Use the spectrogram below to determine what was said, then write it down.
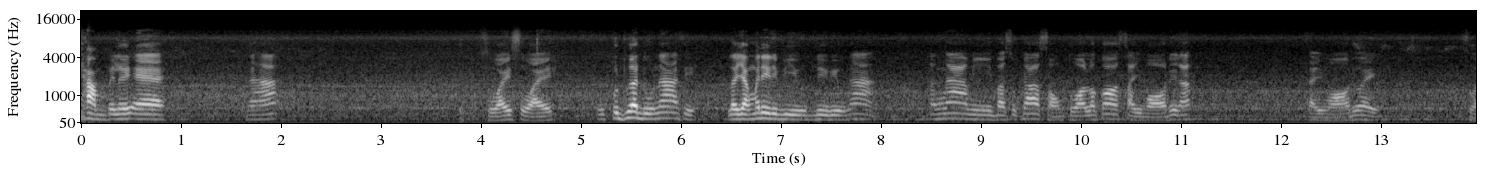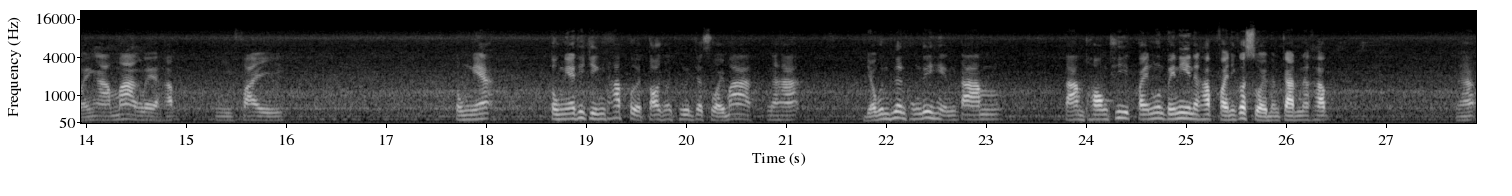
ฉ่ำไปเลยแอร์นะฮะสวยสวยเพื่อนๆดูหน้าสิ เรายังไม่ได้รีวิวรีวิวหน้า ข้างหน้ามีบาซูก้าสองตัวแล้วก็ใส่วอด้วยนะ ใส่วอด้วย สวยงามมากเลยครับ มีไฟ ตรงเนี้ยตรงเนี้ยที่จริงถ้าเปิดตอนกลางคืนจะสวยมากนะฮะ เดี๋ยวเพื่อนๆคงได้เห็นตาม ตามท้องที่ไปนู่นไปนี่นะครับไฟนี้ก็สวยเหมือนกันนะครับนะฮะ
